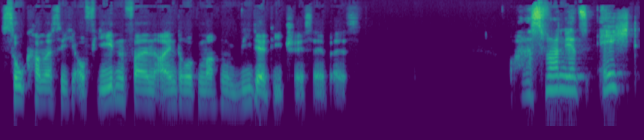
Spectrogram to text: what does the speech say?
So kann man sich auf jeden Fall einen Eindruck machen, wie der DJ selber ist. Oh, das waren jetzt echt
